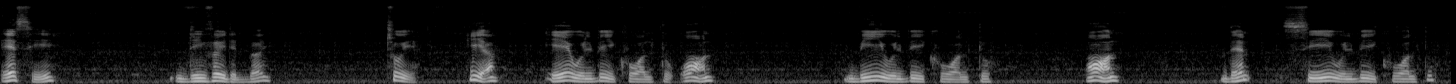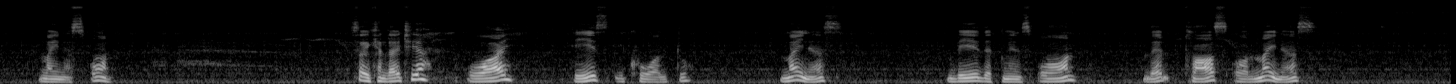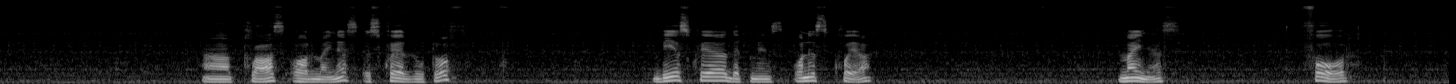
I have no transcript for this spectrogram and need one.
AC divided by 2A. Here A will be equal to 1, B will be equal to 1, then C will be equal to minus 1. So, you can write here y is equal to minus b that means 1 then plus or minus uh, plus or minus square root of b square that means 1 square minus 4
